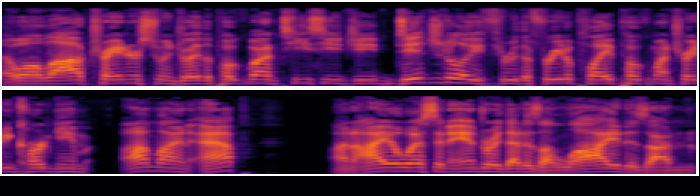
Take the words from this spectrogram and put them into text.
that will allow trainers to enjoy the Pokemon TCG digitally through the free to play Pokemon trading card game online app. On iOS and Android, that is a lie. It is on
